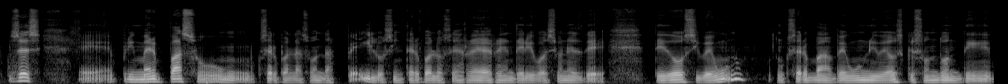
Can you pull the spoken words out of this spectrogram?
Entonces, eh, primer paso, observa las ondas P y los intervalos RR en derivaciones de, de 2 y B1. Observa B1 y B2 que son donde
